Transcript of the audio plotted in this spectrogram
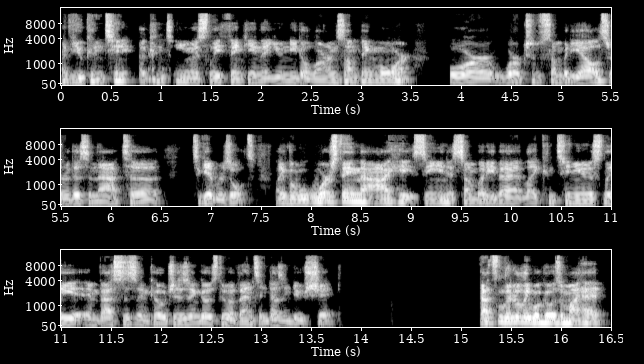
of you continue uh, continuously thinking that you need to learn something more or works with somebody else or this and that to to get results. Like the worst thing that I hate seeing is somebody that like continuously invests in coaches and goes to events and doesn't do shit. That's literally what goes in my head.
